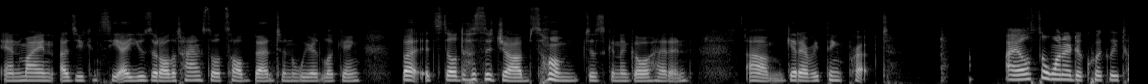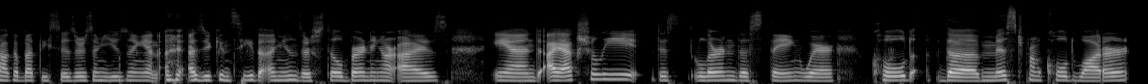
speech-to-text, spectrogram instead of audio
And mine, as you can see, I use it all the time, so it's all bent and weird looking, but it still does the job. So I'm just gonna go ahead and um, get everything prepped. I also wanted to quickly talk about these scissors I'm using, and as you can see, the onions are still burning our eyes. And I actually just learned this thing where cold, the mist from cold water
